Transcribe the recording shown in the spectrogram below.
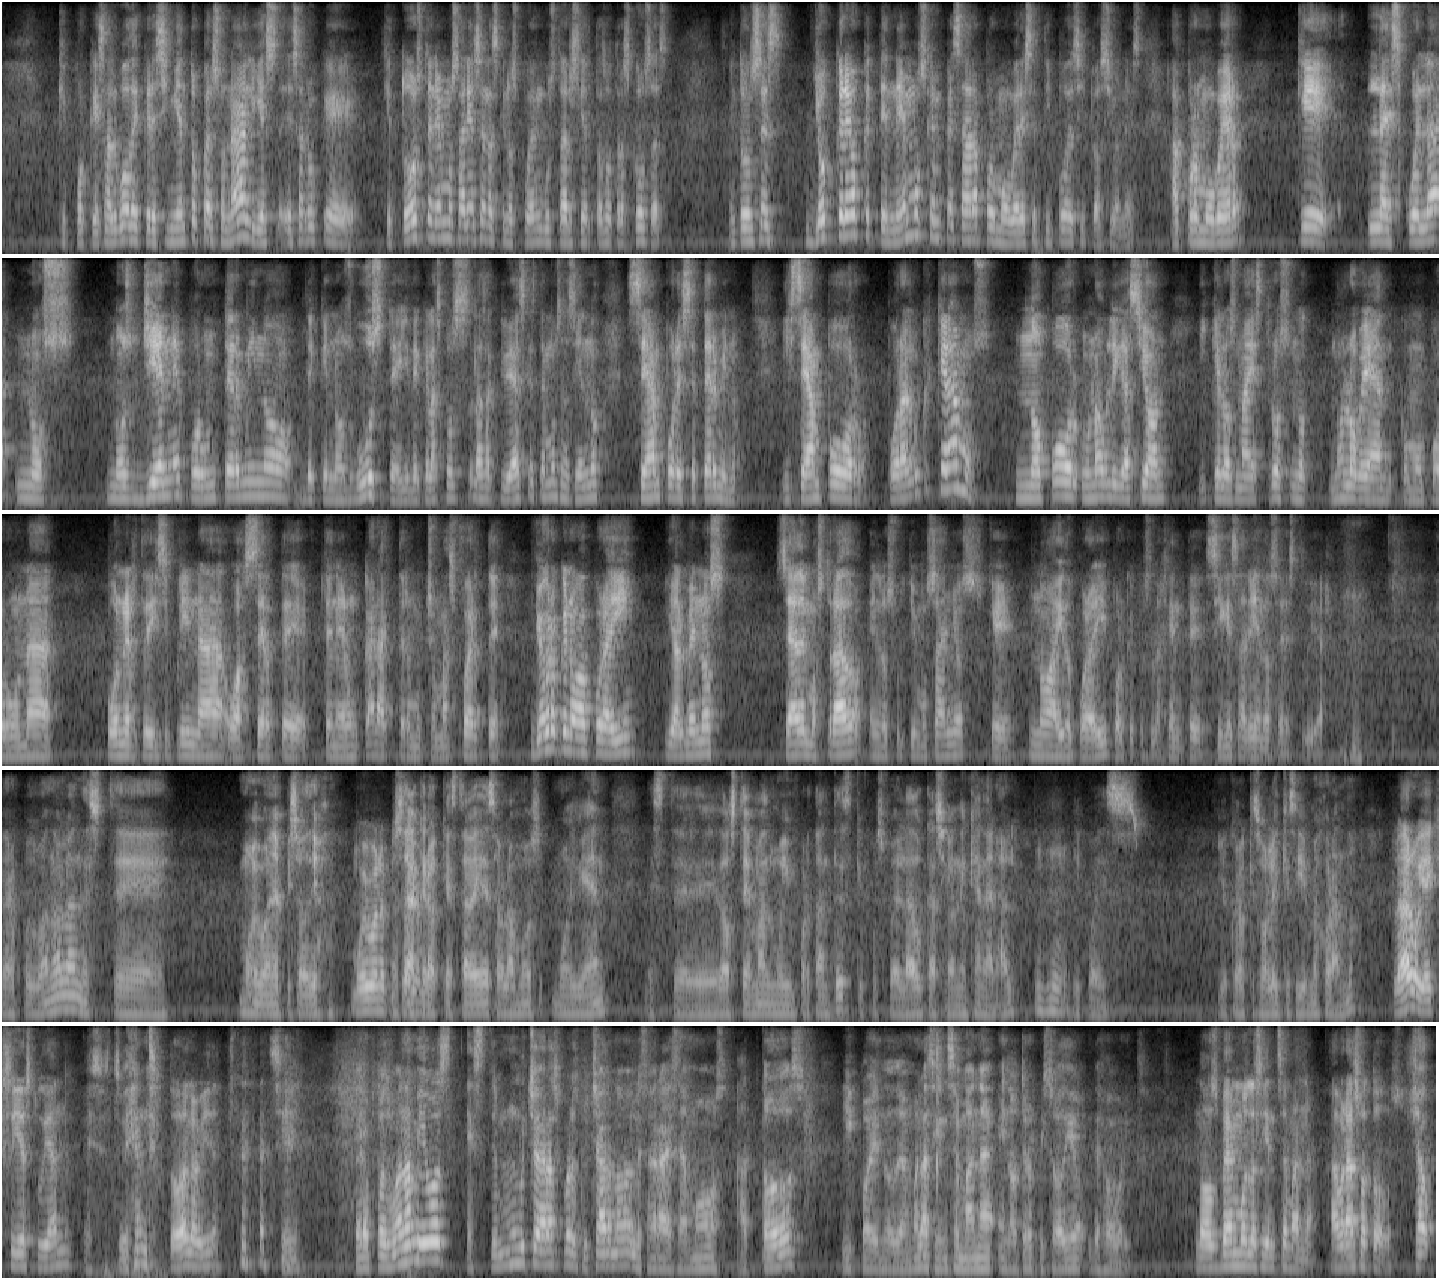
Que porque es algo de crecimiento personal y es, es algo que, que, todos tenemos áreas en las que nos pueden gustar ciertas otras cosas. Entonces yo creo que tenemos que empezar a promover ese tipo de situaciones, a promover que la escuela nos, nos llene por un término de que nos guste y de que las cosas, las actividades que estemos haciendo sean por ese término y sean por, por algo que queramos, no por una obligación y que los maestros no, no lo vean como por una ponerte disciplina o hacerte tener un carácter mucho más fuerte. Yo creo que no va por ahí y al menos se ha demostrado en los últimos años que no ha ido por ahí porque pues la gente sigue saliéndose de estudiar. Pero pues bueno, Alan, este muy buen episodio. Muy buen episodio. O sea, creo que esta vez hablamos muy bien este, de dos temas muy importantes, que pues fue la educación en general. Y pues yo creo que solo hay que seguir mejorando. Claro, y hay que seguir estudiando. Es estudiando. Toda la vida. sí. Pero pues bueno amigos, este, muchas gracias por escucharnos, les agradecemos a todos y pues nos vemos la siguiente semana en otro episodio de Favorito. Nos vemos la siguiente semana. Abrazo a todos. Chao.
